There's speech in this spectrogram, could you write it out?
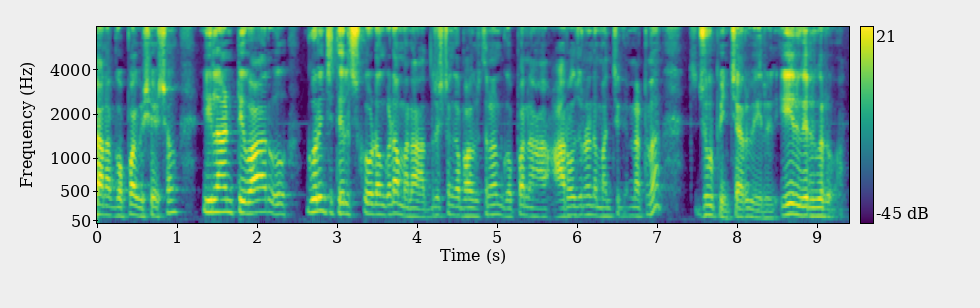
చాలా గొప్ప విశేషం. ఇలాంటి వారు గురించి తెలుసుకోవడం కూడా మన అదృష్టంగా భావిస్తున్నాను. గొప్ప ఆ రోజులోనే మంచి నటన చూపించారు వీరు ఈ వీరు.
